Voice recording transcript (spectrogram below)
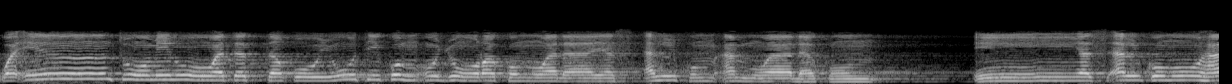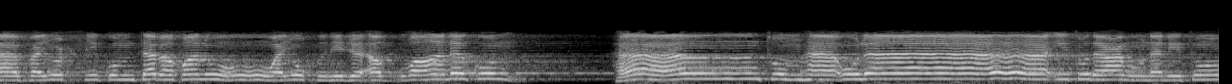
وَإِن تُؤْمِنُوا وَتَتَّقُوا يُؤْتِكُمْ أُجُورَكُمْ وَلَا يَسْأَلْكُمْ أَمْوَالَكُمْ إِن يَسْأَلْكُمُوهَا فَيُحْفِكُمْ تَبْخَلُوا وَيُخْرِجْ أَضْغَانَكُمْ. ها أنتم هؤلاء تدعون لتنفقوا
